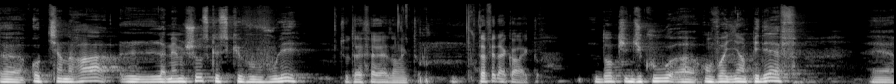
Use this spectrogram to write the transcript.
euh, obtiendra la même chose que ce que vous voulez. Tout à fait raison avec toi. Tout à fait d'accord avec toi. Donc du coup, euh, envoyer un PDF. Et, euh,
